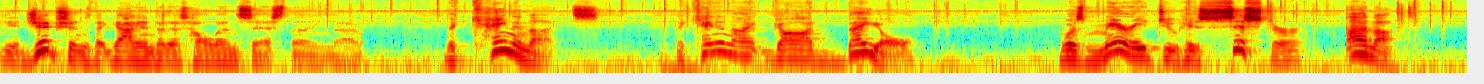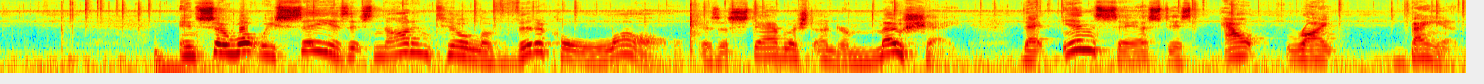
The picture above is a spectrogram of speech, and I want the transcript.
the Egyptians that got into this whole incest thing, though. The Canaanites, the Canaanite god Baal, was married to his sister Anat. And so what we see is it's not until Levitical law is established under Moshe that incest is outright banned.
